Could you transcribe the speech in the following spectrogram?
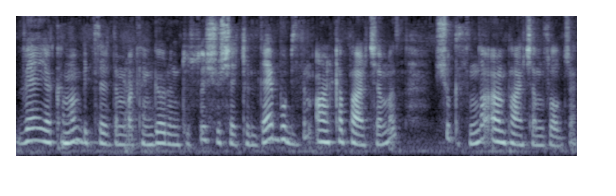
V yakamı bitirdim. Bakın görüntüsü şu şekilde. Bu bizim arka parçamız. Şu kısımda ön parçamız olacak.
